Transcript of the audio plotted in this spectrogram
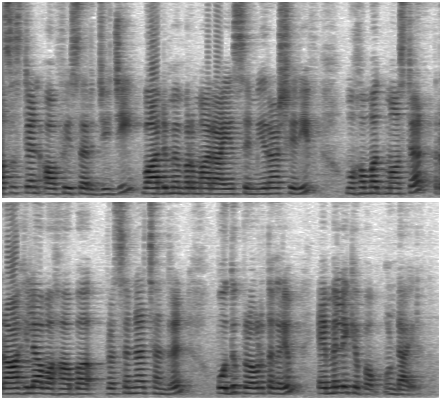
assistant officer Jiji ward മെമ്പർമാരായ സെമീറ ഷെരീഫ് മുഹമ്മദ് മാസ്റ്റർ റാഹില വഹാബ പ്രസന്ന ചന്ദ്രൻ പൊതുപ്രവർത്തകരും എം എൽ ഉണ്ടായിരുന്നു.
